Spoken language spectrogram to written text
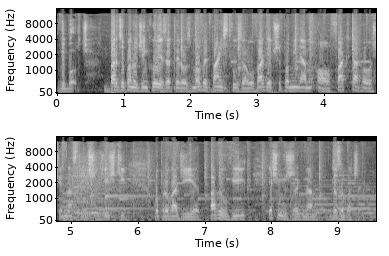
wyborcze. Bardzo panu dziękuję za tę rozmowę, państwu za uwagę. Przypominam o faktach o 18.30 poprowadzi je Paweł Wilk. Ja się już żegnam. Do zobaczenia.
